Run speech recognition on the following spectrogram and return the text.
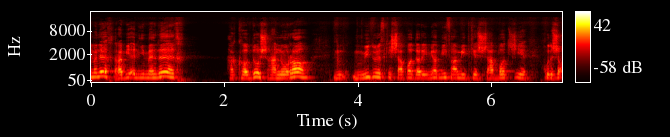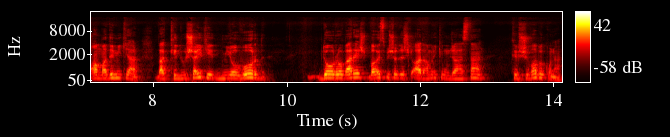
ملخ ربی الی ملخ حکادوش هنورا می‌دونست که شبات داره میاد می‌فهمید که شبات چیه. خودش آماده می‌کرد. و کدوشایی که میورد دور برش باعث میشدش که آدمایی که اونجا هستن تشوا بکنن.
